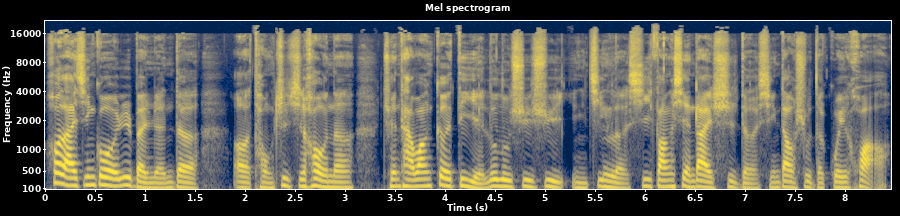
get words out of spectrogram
后来经过日本人的。呃，统治之后呢，全台湾各地也陆陆续续引进了西方现代式的行道树的规划哦。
